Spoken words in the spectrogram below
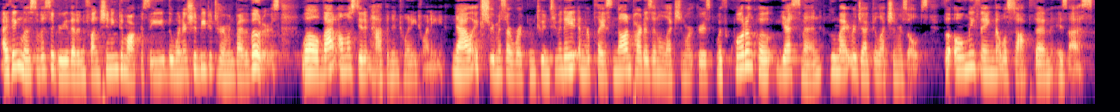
I think most of us agree that in a functioning democracy, the winner should be determined by the voters. Well, that almost didn't happen in 2020. Now, extremists are working to intimidate and replace nonpartisan election workers with quote unquote yes men who might reject election results. The only thing that will stop them is us.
